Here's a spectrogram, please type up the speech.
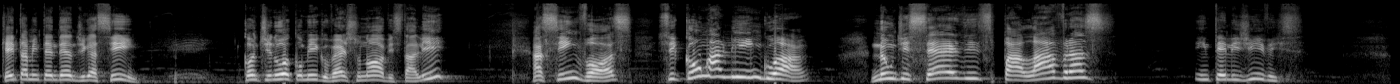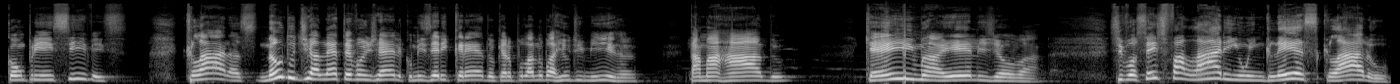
Quem está me entendendo, diga sim. Continua comigo, verso 9, está ali? Assim vós, se com a língua não discerdes palavras inteligíveis, compreensíveis, claras, não do dialeto evangélico, misericredo, quero pular no barril de mirra, está amarrado, queima ele, Jeová. Se vocês falarem o inglês claro,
